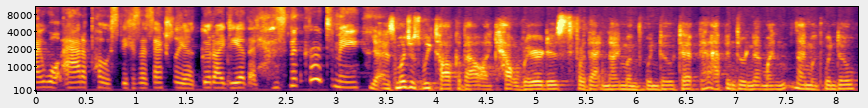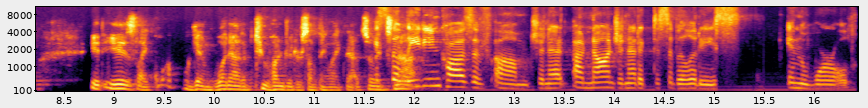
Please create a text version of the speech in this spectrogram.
I will add a post because that's actually a good idea that hasn't occurred to me. Yeah, as much as we talk about like how rare it is for that nine month window to happen during that nine month window, it is like again one out of 200 or something like that so it's, it's the not, leading cause of um, genet- uh, non-genetic disabilities in the world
